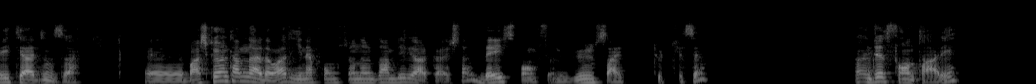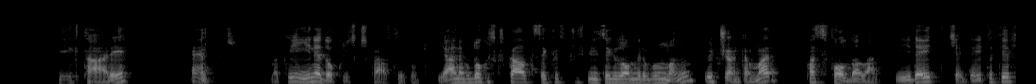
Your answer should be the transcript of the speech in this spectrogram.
ve ihtiyacınız var. Ee, başka yöntemler de var. Yine fonksiyonlarından biri arkadaşlar. Days fonksiyonu. Gün say Türkçesi. Önce son tarih. ilk tarih. Enter. Bakın yine 946'yı bulduk. Yani bu 946, 843, 1811'i bulmanın 3 yöntemi var. Pasif oldu olan e-date, şey, datative,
